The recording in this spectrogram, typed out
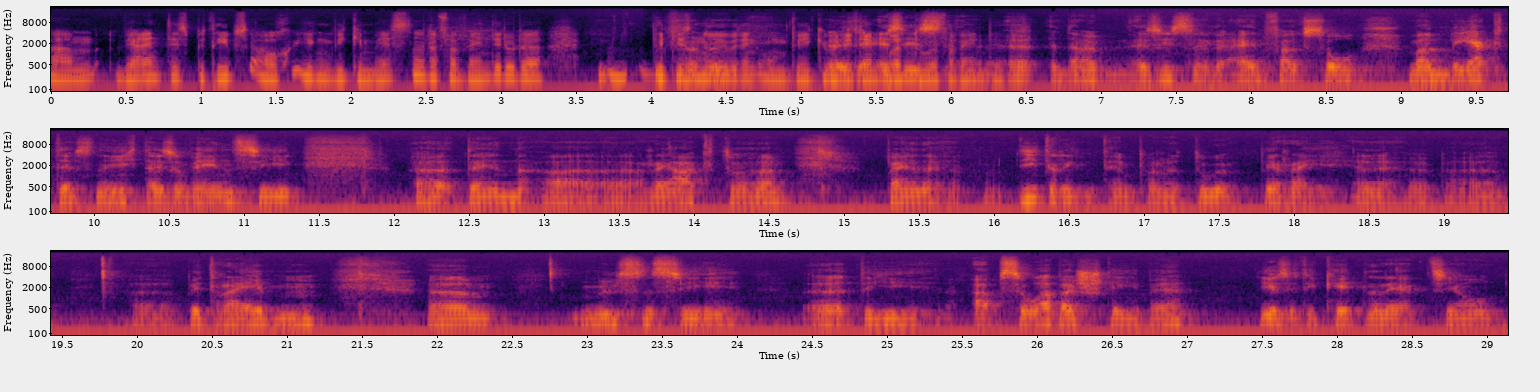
ähm, während des Betriebs auch irgendwie gemessen oder verwendet oder wird das nur über den Umweg, über die Temperatur es ist, verwendet? Äh, es ist einfach so, man merkt es nicht. Also wenn Sie äh, den äh, Reaktor bei einer niedrigen Temperatur äh, äh, betreiben, ähm, müssen Sie die Absorberstäbe, die also die Kettenreaktion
